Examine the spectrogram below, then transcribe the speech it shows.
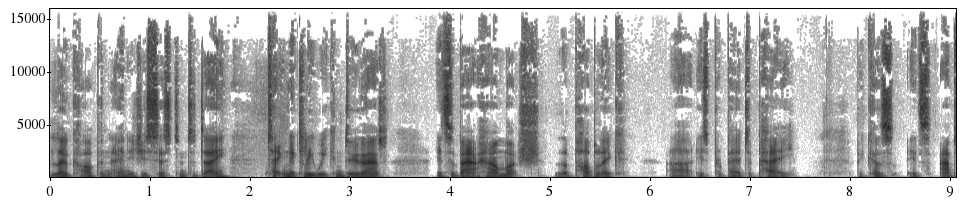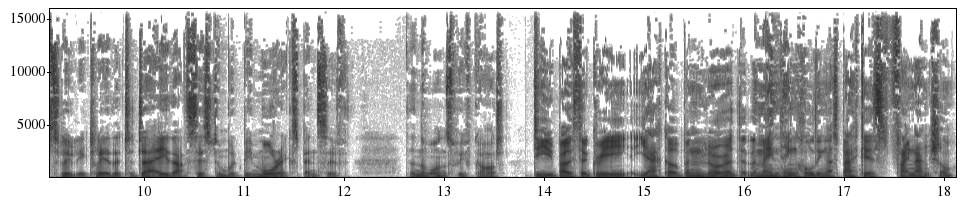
low carbon energy system today. Technically, we can do that. It's about how much the public uh, is prepared to pay because it's absolutely clear that today that system would be more expensive than the ones we've got. Do you both agree, Yacob and Laura, that the main thing holding us back is financial?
